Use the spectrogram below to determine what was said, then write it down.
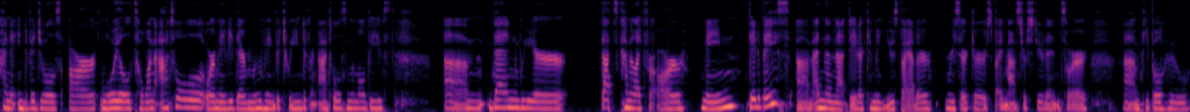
kind of individuals are loyal to one atoll, or maybe they're moving between different atolls in the Maldives, um, then we're that's kind of like for our main database, um, and then that data can be used by other researchers, by master students, or um, people who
